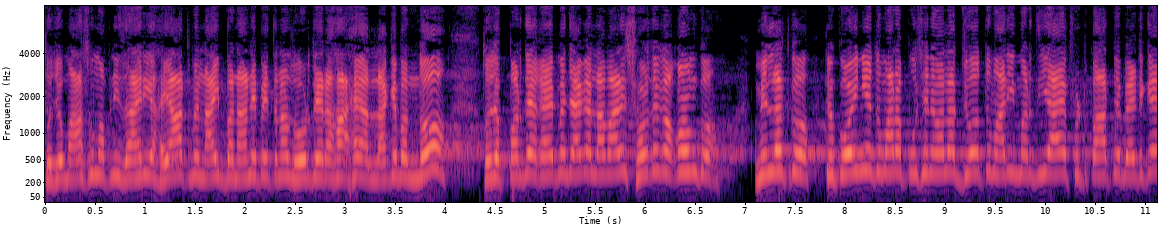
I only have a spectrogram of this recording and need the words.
तो जो मासूम अपनी जाहिरी हयात में नाइब बनाने पे इतना ज़ोर दे रहा है अल्लाह के बंदो तो जब पर्दे गैब में जाएगा, लवारिस छोड़ देगा कौम को, मिल्लत को, कि कोई नहीं है तुम्हारा पूछने वाला, जो तुम्हारी मर्ज़ी आए फुटपाथ पे बैठ के,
